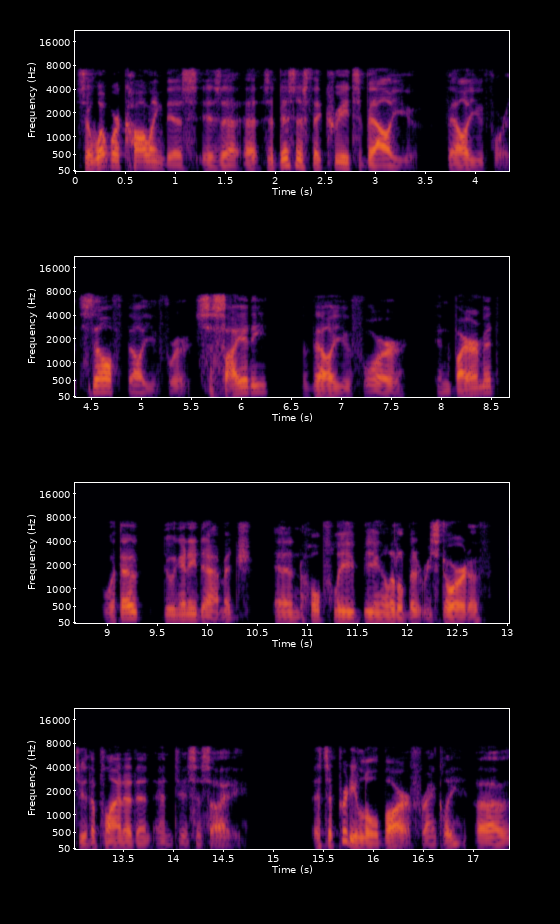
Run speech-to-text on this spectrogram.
So, what we're calling this is a, a business that creates value value for itself, value for society, value for environment without doing any damage and hopefully being a little bit restorative to the planet and, and to society. It's a pretty low bar, frankly. Uh,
